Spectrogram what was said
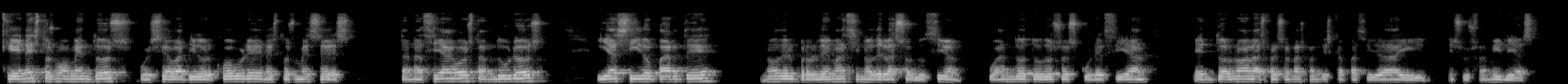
que en estos momentos pues, se ha batido el cobre, en estos meses tan aciagos, tan duros, y ha sido parte no del problema, sino de la solución, cuando todo se oscurecía en torno a las personas con discapacidad y, y sus familias.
